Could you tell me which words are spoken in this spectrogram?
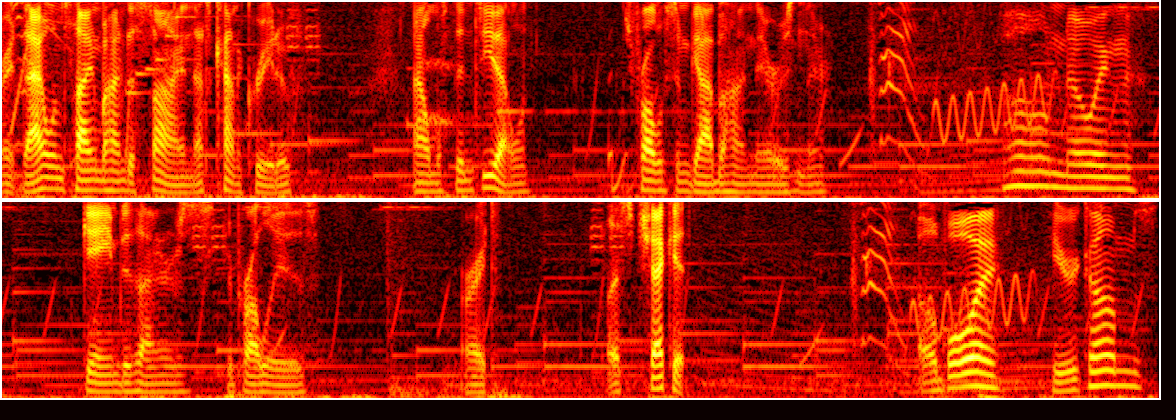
Right, that one's hiding behind a sign. That's kind of creative. I almost didn't see that one. There's probably some guy behind there, isn't there? Oh, knowing game designers, there probably is. Alright, let's check it. Oh boy, here it comes.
